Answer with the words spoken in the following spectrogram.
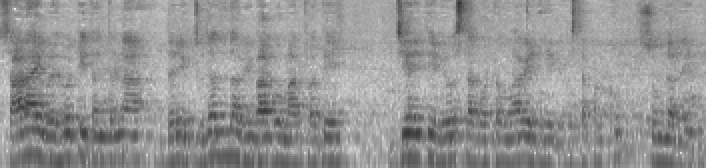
સારા વહીવટી તંત્રના દરેક જુદા જુદા વિભાગો મારફતે જે રીતે વ્યવસ્થા ગોઠવવામાં આવેલી એ વ્યવસ્થા પણ ખૂબ સુંદર રહી.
